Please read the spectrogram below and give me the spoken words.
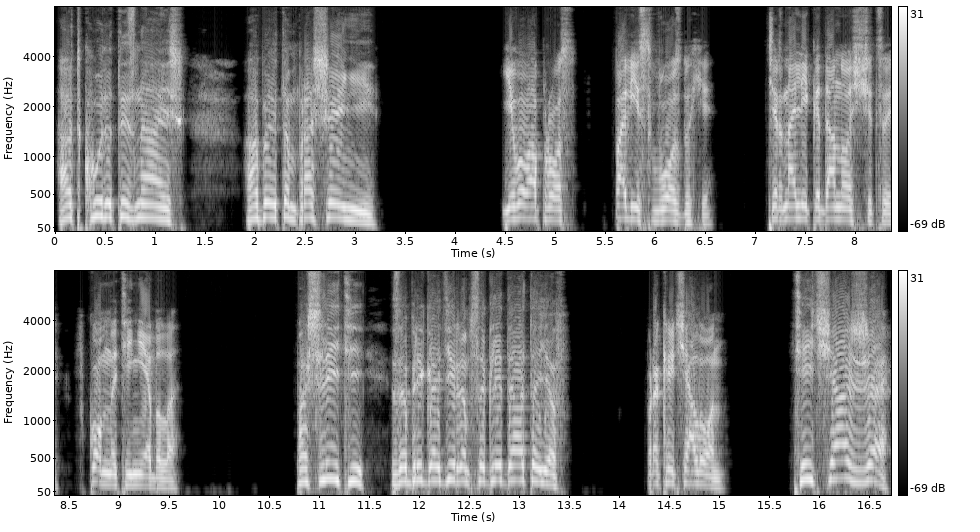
«Откуда ты знаешь об этом прошении?» Его вопрос повис в воздухе. Черноликой доносчицы в комнате не было. «Пошлите за бригадиром соглядатаев!» — прокричал он. «Сейчас же!»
